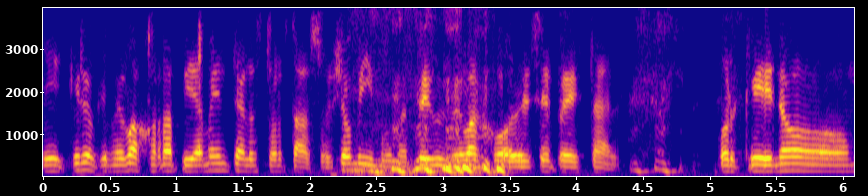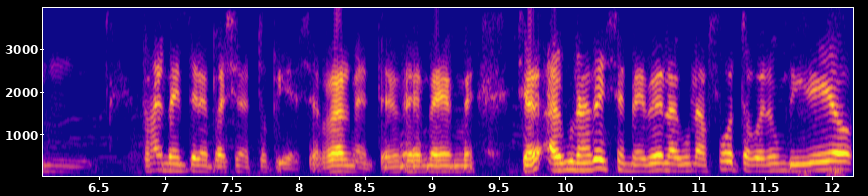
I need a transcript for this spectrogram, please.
eh, creo que me bajo rápidamente a los tortazos. Yo mismo me pego y me bajo de ese pedestal. Porque no, realmente me parece una estupidez, realmente. algunas veces me veo en alguna foto o en un video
